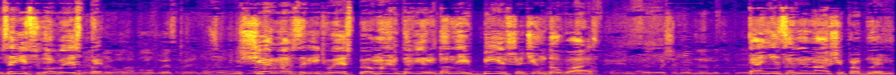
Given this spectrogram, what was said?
Зовіть сюди ВСП. Ще раз зовіть ВСП. У мене довіри до них більше, ніж до вас. Та ні, це не наші проблеми.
